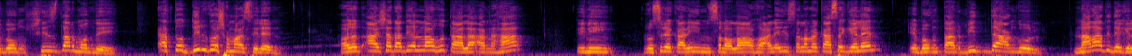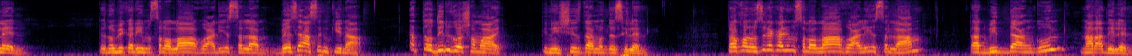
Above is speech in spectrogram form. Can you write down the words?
এবং সিজদার মধ্যে এত দীর্ঘ সময় ছিলেন। হজরত আয়সা আল্লাহ তালা আনহা, তিনি রসুরে করিম সাল আলি সাল্লামের কাছে গেলেন এবং তার বিদ্যা আঙ্গুল নাড়া দিতে গেলেন তো নবী করিম সাল আলী সাল্লাম বেঁচে আছেন কি না এত দীর্ঘ সময় তিনি সিজদার মধ্যে ছিলেন। তখন রসুল করিম সাল আলী সাল্লাম তার বিদ্যা আঙ্গুল নাড়া দিলেন।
